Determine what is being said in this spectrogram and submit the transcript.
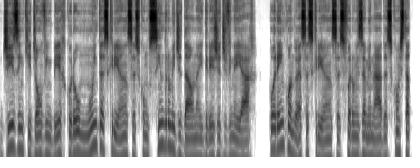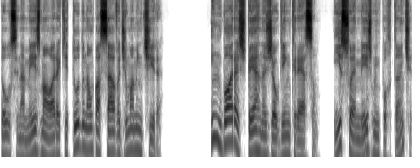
Dizem que John Wimber curou muitas crianças com síndrome de Down na igreja de Vineyard, porém quando essas crianças foram examinadas constatou-se na mesma hora que tudo não passava de uma mentira. Embora as pernas de alguém cresçam, isso é mesmo importante?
